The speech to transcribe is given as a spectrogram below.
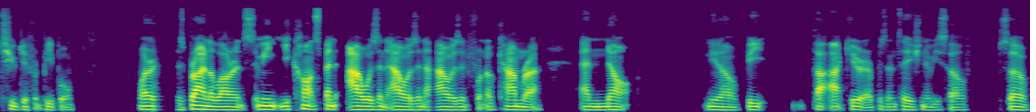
two different people. Whereas Brian and Lawrence, I mean, you can't spend hours and hours and hours in front of camera and not, you know, be that accurate representation of yourself. So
